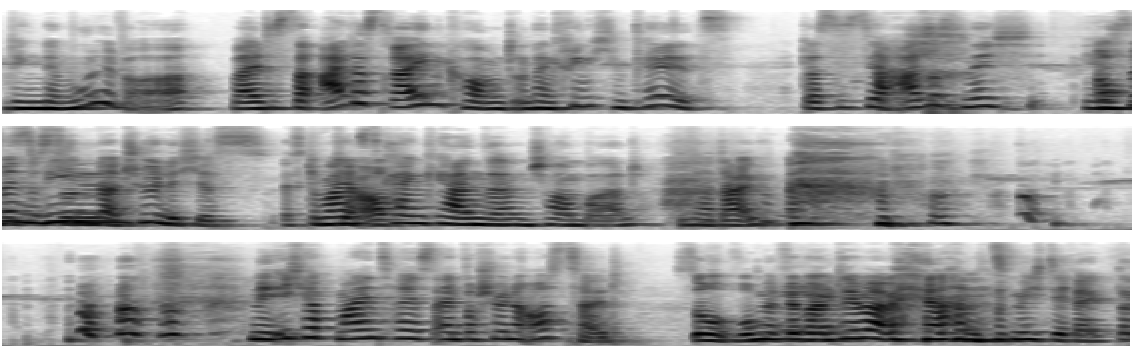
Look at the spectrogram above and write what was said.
wegen der Vulva. Weil das da alles reinkommt und dann kriege ich einen Pilz. Das ist ja alles nicht... Ja, auch wenn es so ein- natürlich ist. Es Du gibt meinst ja auch. kein Kernsamen-Schaumbad. Na, da. nee, ich habe meins heißt einfach schöne Auszeit. So, womit wir Nee. beim Thema wären. Juckt's mich direkt. Da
